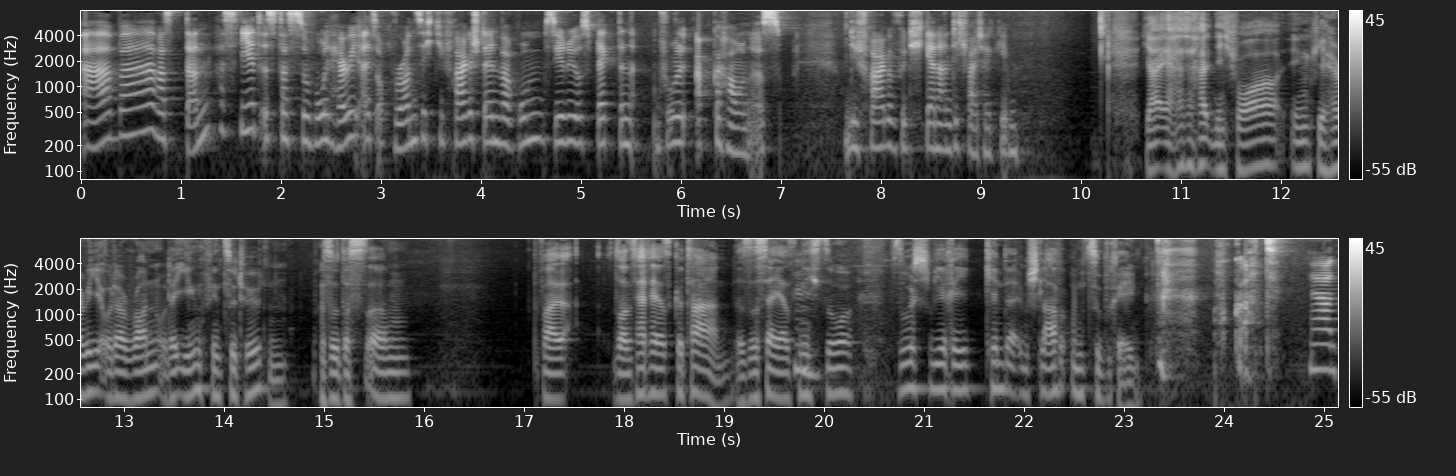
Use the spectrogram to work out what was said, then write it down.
aber was dann passiert, ist, dass sowohl Harry als auch Ron sich die Frage stellen, warum Sirius Black denn wohl abgehauen ist. Die Frage würde ich gerne an dich weitergeben. Ja, er hatte halt nicht vor, irgendwie Harry oder Ron oder irgendwen zu töten. Also das, ähm, weil sonst hätte er es getan. Das ist ja jetzt hm. nicht so, so schwierig, Kinder im Schlaf umzubringen. Oh Gott. Ja,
